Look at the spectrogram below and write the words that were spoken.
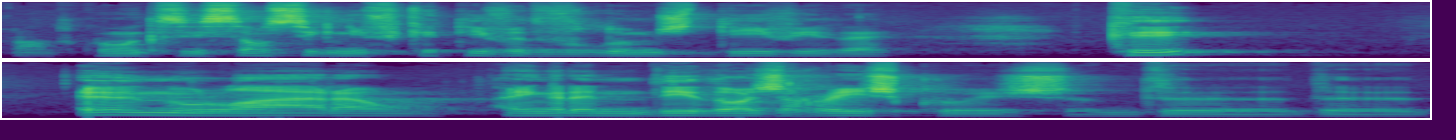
Pronto, com aquisição significativa de volumes de dívida que anularam em grande medida os riscos de, de,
